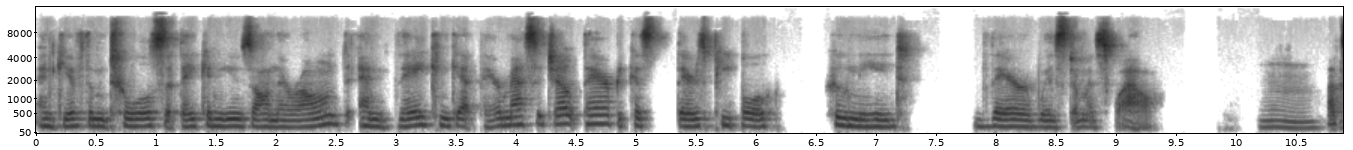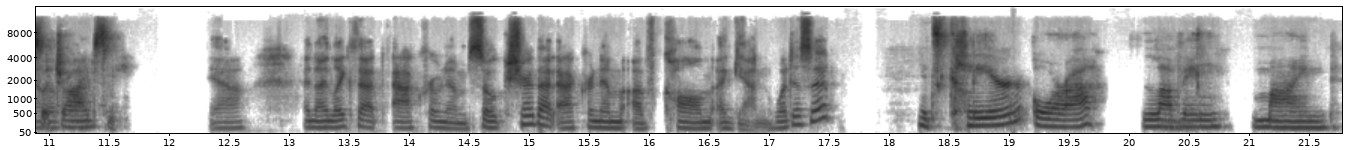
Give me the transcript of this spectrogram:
and give them tools that they can use on their own and they can get their message out there because there's people who need their wisdom as well. Mm, That's what drives that. me. Yeah. And I like that acronym. So share that acronym of calm again. What is it? It's clear aura, loving mm. mind.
